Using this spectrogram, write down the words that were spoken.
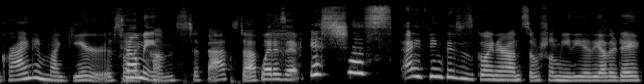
grinding my gears Tell when me. it comes to fat stuff. what is it? It's just, I think this is going around social media the other day.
